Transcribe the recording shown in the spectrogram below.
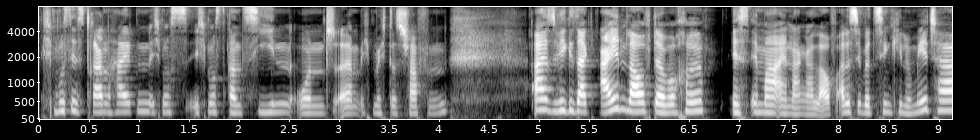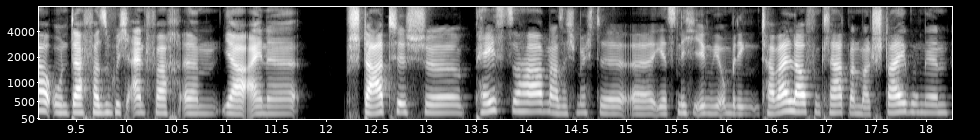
Ich muss jetzt dran halten, ich muss, ich muss dran ziehen und ähm, ich möchte es schaffen. Also, wie gesagt, ein Lauf der Woche ist immer ein langer Lauf. Alles über zehn Kilometer und da versuche ich einfach, ähm, ja, eine statische Pace zu haben. Also ich möchte äh, jetzt nicht irgendwie unbedingt Intervall laufen. Klar hat man mal Steigungen,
